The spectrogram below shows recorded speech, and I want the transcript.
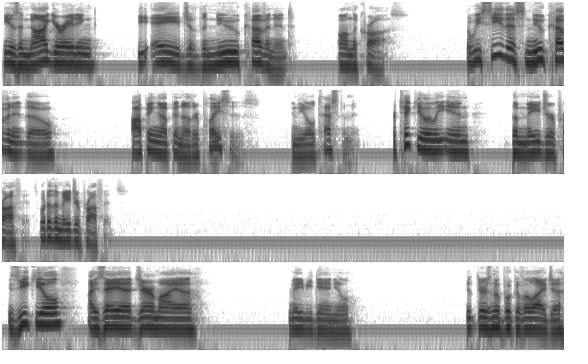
He is inaugurating the age of the new covenant on the cross. But we see this new covenant, though, popping up in other places in the Old Testament, particularly in the major prophets. What are the major prophets? Ezekiel, Isaiah, Jeremiah, maybe Daniel. There's no book of Elijah.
